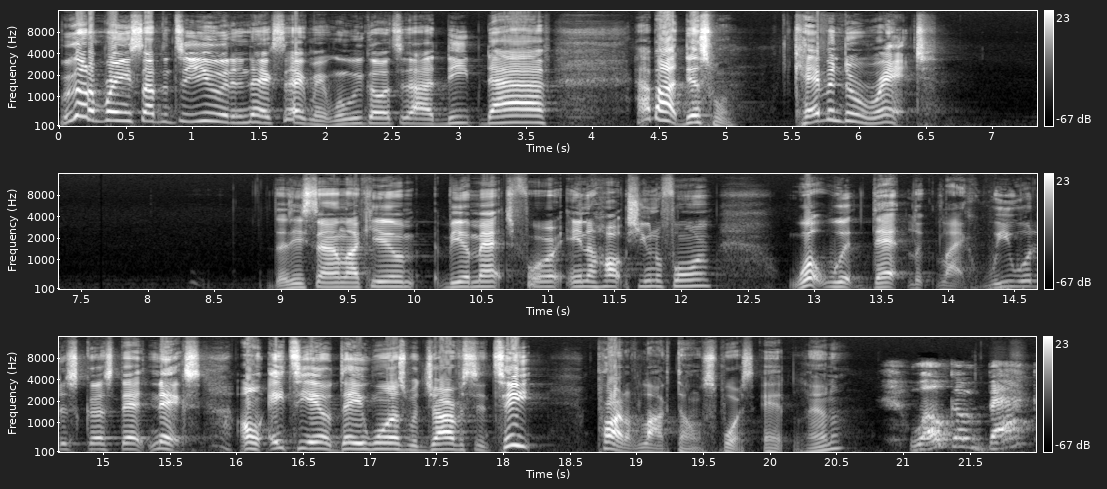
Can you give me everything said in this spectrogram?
we're gonna bring something to you in the next segment when we go to our deep dive. How about this one? Kevin Durant. Does he sound like he'll be a match for in a Hawks uniform? What would that look like? We will discuss that next on ATL Day Ones with Jarvis and T, part of Locked On Sports Atlanta. Welcome back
